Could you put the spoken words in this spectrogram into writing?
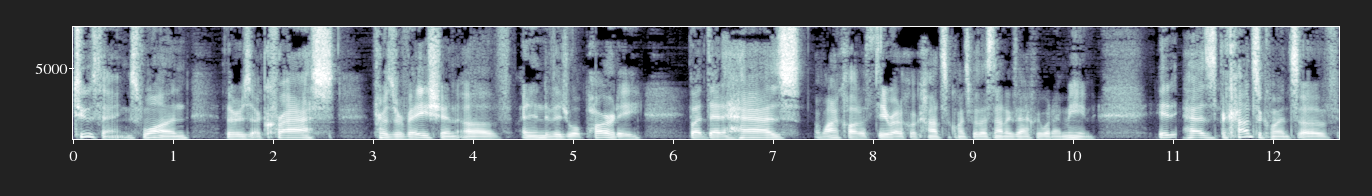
two things. One, there's a crass preservation of an individual party, but that has, I want to call it a theoretical consequence, but that's not exactly what I mean it has a consequence of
